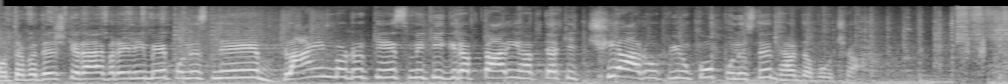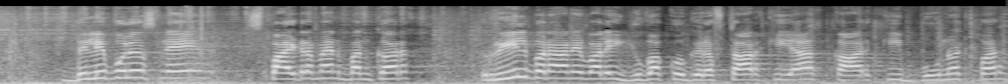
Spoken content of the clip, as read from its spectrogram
उत्तर प्रदेश के रायबरेली में पुलिस ने ब्लाइंड मर्डर केस में की गिरफ्तारी हत्या के छह आरोपियों को पुलिस ने धर दबोचा। दिल्ली पुलिस ने स्पाइडरमैन बनकर रील बनाने वाले युवक को गिरफ़्तार किया। कार की बोनट पर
